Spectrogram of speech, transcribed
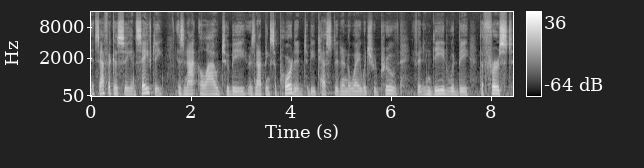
its efficacy and safety, is not allowed to be, or is not being supported to be tested in a way which would prove if it indeed would be the first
